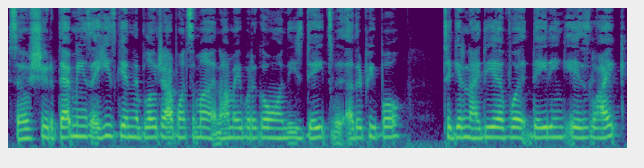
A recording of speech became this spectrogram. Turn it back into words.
So shoot, if that means that he's getting a blowjob once a month and I'm able to go on these dates with other people to get an idea of what dating is like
